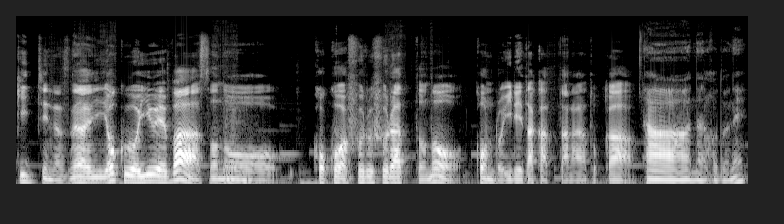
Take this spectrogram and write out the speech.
キッチンなんですね。よくを言えばその、ここはフルフラットのコンロ入れたかったなとか。ああなるほどね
